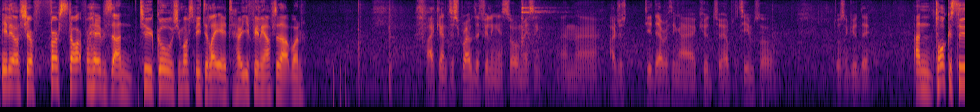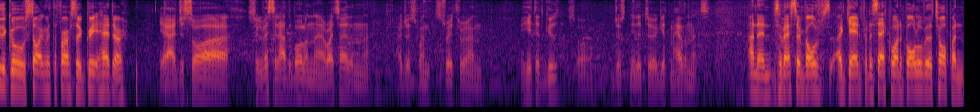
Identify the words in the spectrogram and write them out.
Elias, your first start for Hibs and two goals. You must be delighted. How are you feeling after that one? I can't describe the feeling. It's so amazing, and uh, I just did everything I could to help the team. So it was a good day. And talk us through the goal, starting with the first, a great header. Yeah, I just saw uh, Sylvester had the ball on the right side, and uh, I just went straight through and hit it good. So I just needed to get my head on it. And then Sylvester involves again for the second one, a ball over the top. And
